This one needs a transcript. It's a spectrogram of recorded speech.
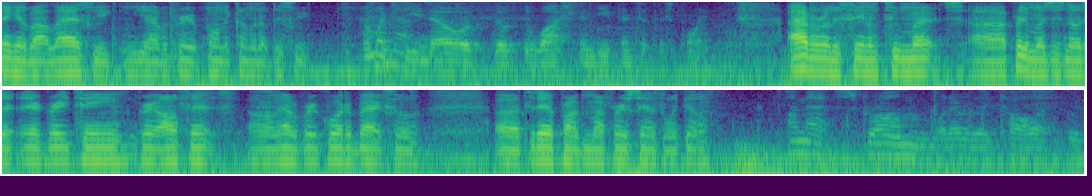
thinking about last week. You have a great opponent coming up this week. How much do you know of the, the Washington defense at this point? I haven't really seen them too much. Uh, I pretty much just know that they're a great team, great offense. Um, have a great quarterback. So uh, today will probably be my first chance to look at them. On that scrum, whatever they call it, with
